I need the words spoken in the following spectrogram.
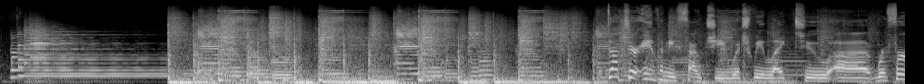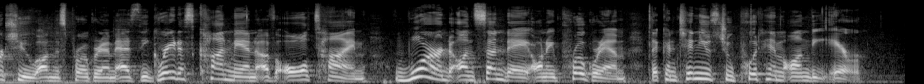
Dr. Anthony Fauci, which we like to uh, refer to on this program as the greatest con man of all time, warned on Sunday on a program that continues to put him on the air,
